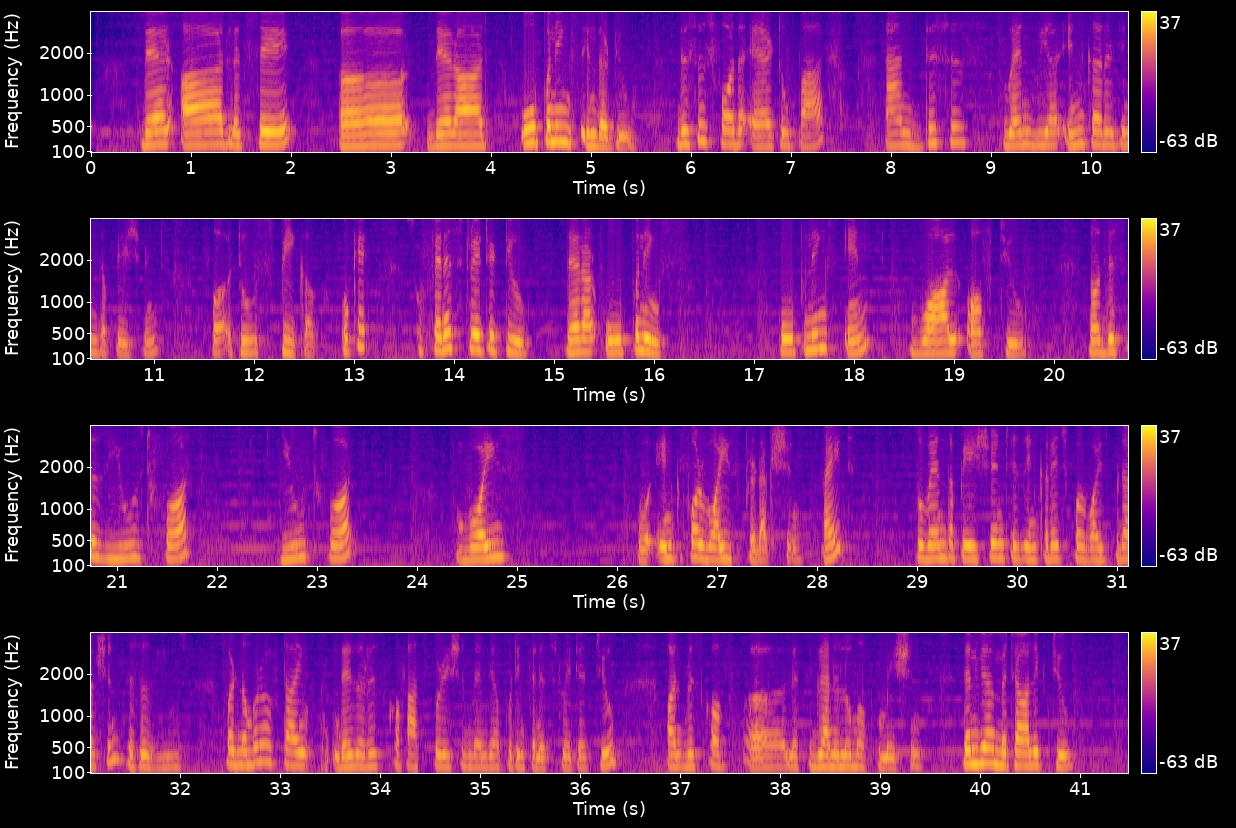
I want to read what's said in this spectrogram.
there are, let's say, uh, there are openings in the tube. This is for the air to pass and this is when we are encouraging the patient for to speak up okay so fenestrated tube there are openings openings in wall of tube. Now this is used for used for voice in for voice production right? So when the patient is encouraged for voice production this is used. But number of time there is a risk of aspiration when we are putting fenestrated tube on risk of uh, let's say granuloma formation. Then we have metallic tube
